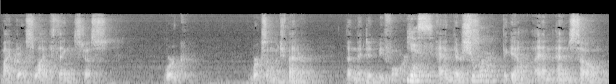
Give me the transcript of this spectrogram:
my gross life. Things just work work so much better than they did before. Yes, And there's sure. yeah, and, and so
